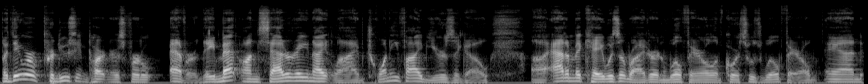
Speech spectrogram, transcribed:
But they were producing partners forever. They met on Saturday Night Live 25 years ago. Uh, Adam McKay was a writer, and Will Ferrell, of course, was Will Ferrell. And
